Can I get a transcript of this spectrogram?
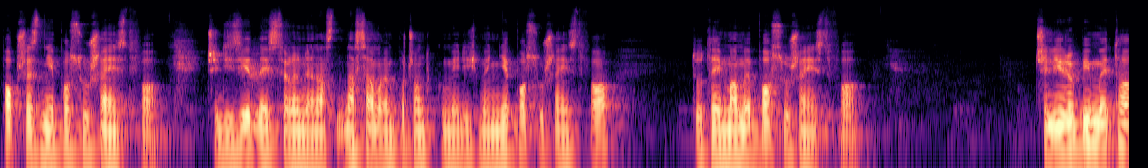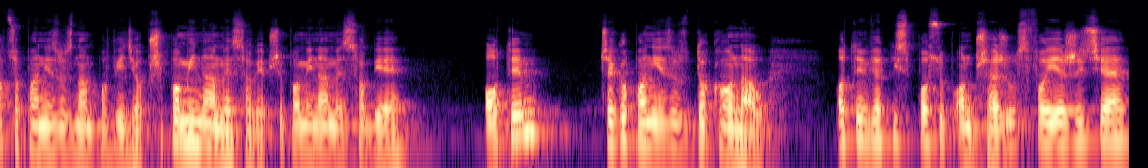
poprzez nieposłuszeństwo. Czyli z jednej strony na, na samym początku mieliśmy nieposłuszeństwo, Tutaj mamy posłuszeństwo. Czyli robimy to, co Pan Jezus nam powiedział. Przypominamy sobie, przypominamy sobie o tym, czego Pan Jezus dokonał, o tym, w jaki sposób On przeżył swoje życie.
